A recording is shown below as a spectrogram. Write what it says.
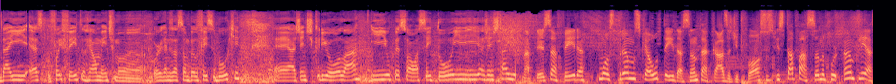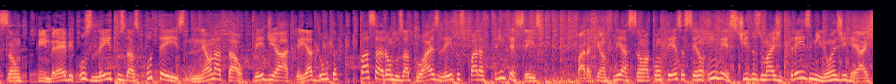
Daí é, foi feito realmente uma organização pelo Facebook. É, a gente criou lá e o pessoal aceitou e a gente está aí. Na terça-feira, mostramos que a UTI da Santa Casa de Poços está passando por ampliação. Em breve, os leitos das UTIs neonatal pediátrica e adulta passarão dos atuais leitos para 36. Para que a ampliação aconteça, serão investidos mais de 3 milhões de reais.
